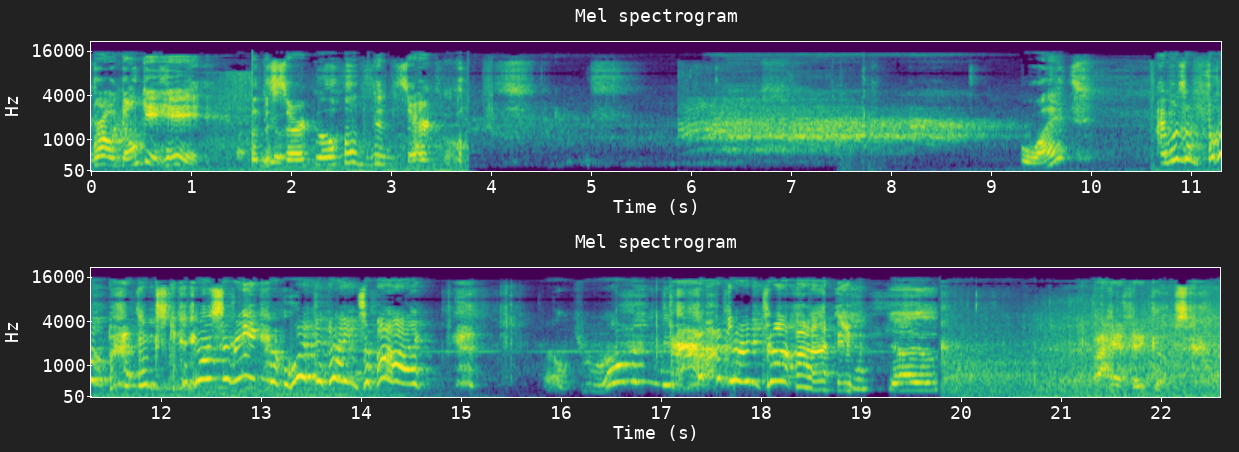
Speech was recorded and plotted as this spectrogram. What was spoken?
Bro, don't get hit. Put the Yo. circle, the circle. What? I was a fool. Excuse me. What did I die? Oh, Jerome! I died. Kyle. I have hiccups.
